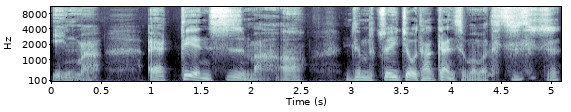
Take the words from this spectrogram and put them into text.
影嘛，哎呀，电视嘛，啊、”你这么追究他干什么嘛？他这这这，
